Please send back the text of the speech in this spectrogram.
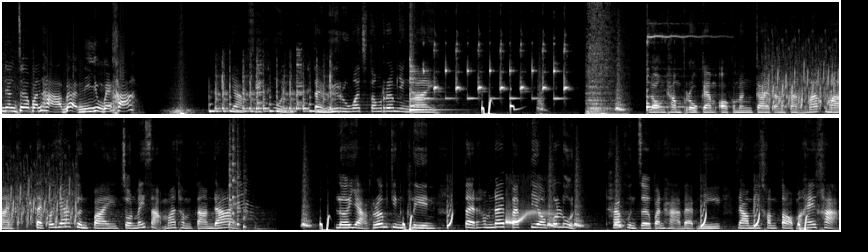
คุณยังเจอปัญหาแบบนี้อยู่ไหมคะ อยากฟิตหุ่น แต่ไม่รู้ว่าจะต้องเริ่มยังไง ลองทำโปรแกรมออกกำลังกายต่างๆ มากมาย แต่ก็ยากเกินไปจนไม่สามารถทำตามได้ เลยอยากเริ่มกินคลีน แต่ทำได้แป๊บเดียวก็หลุด ถ้าคุณเจอปัญหาแบบนี้ ดาวมีคำตอบมาให้ค่ะ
